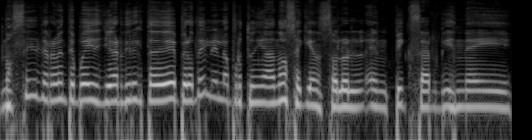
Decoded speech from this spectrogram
no sé, de repente puede llegar directa DVD, pero denle la oportunidad, no sé quién, solo en Pixar, Disney,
